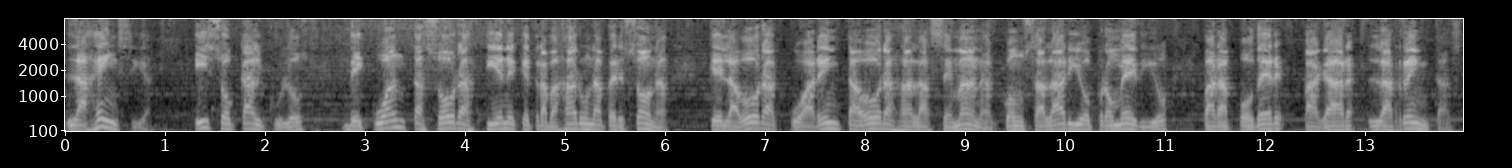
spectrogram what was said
La agencia hizo cálculos de cuántas horas tiene que trabajar una persona que labora 40 horas a la semana con salario promedio para poder pagar las rentas.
